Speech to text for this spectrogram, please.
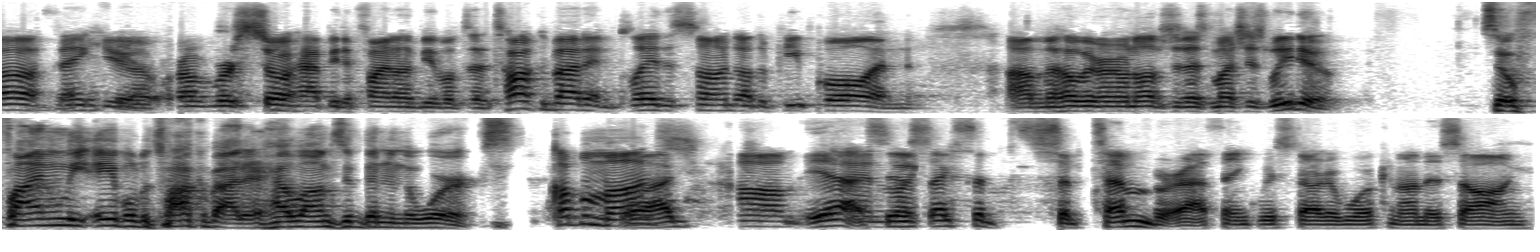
Oh, thank you. We're so happy to finally be able to talk about it and play the song to other people. And um, I hope everyone loves it as much as we do. So finally able to talk about it. How long's it been in the works? A couple months. Well, I, um, yeah, since like, like, September, I think we started working on this song,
